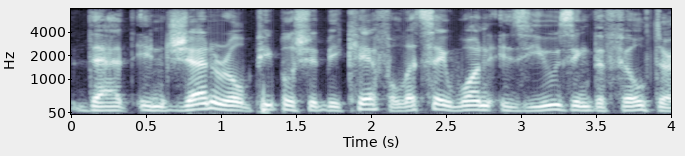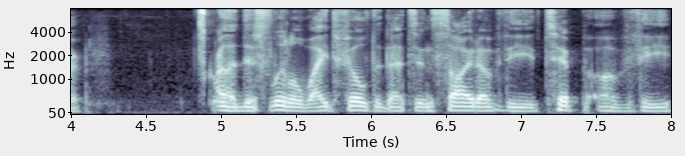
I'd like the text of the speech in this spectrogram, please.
that in general, people should be careful. Let's say one is using the filter uh, this little white filter that's inside of the tip of the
